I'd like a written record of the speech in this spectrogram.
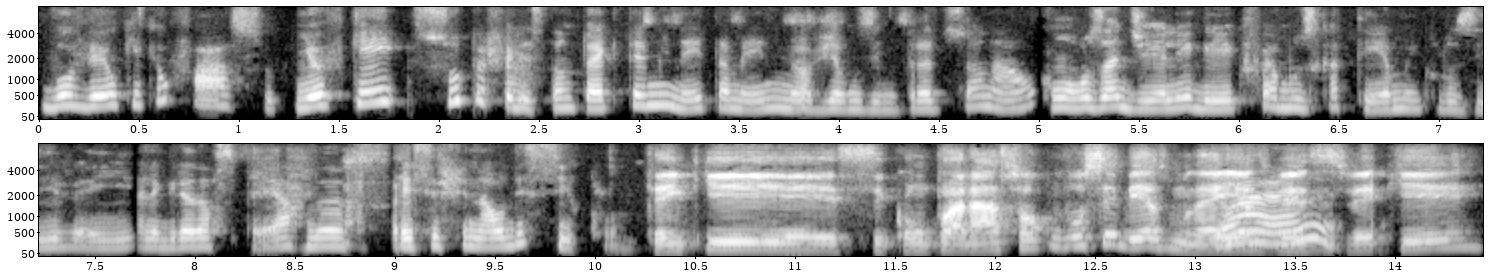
vou ver o que, que eu faço. E eu fiquei super feliz, tanto é que terminei também no meu aviãozinho tradicional, com ousadia e alegria, que foi a música tema, inclusive, aí, Alegria das Pernas, para esse final de ciclo. Tem que se comparar só com você mesmo, né? e às É. vezes ver que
